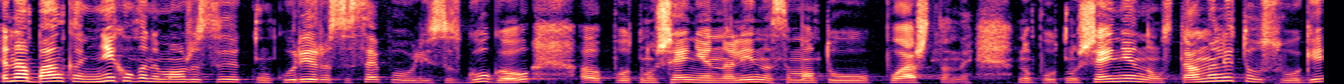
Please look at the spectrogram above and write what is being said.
Една банка никога не може да се конкурира с Apple или с Google по отношение нали, на самото плащане. Но по отношение на останалите услуги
